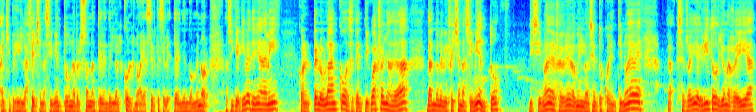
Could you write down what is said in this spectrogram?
hay que pedir la fecha de nacimiento de una persona antes de venderle alcohol, no vaya a ser que se le esté vendiendo a un menor. Así que aquí me tenían a mí, con el pelo blanco, de 74 años de edad, dándole mi fecha de nacimiento, 19 de febrero de 1949. Se reía grito, yo me reía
